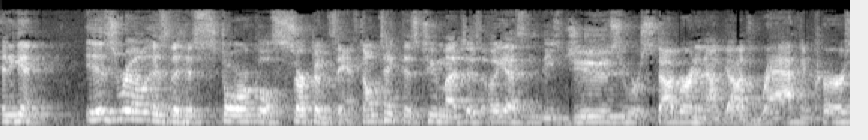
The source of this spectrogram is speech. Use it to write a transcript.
And again, Israel is the historical circumstance. Don't take this too much as, oh, yes, these Jews who are stubborn and now God's wrath and curse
